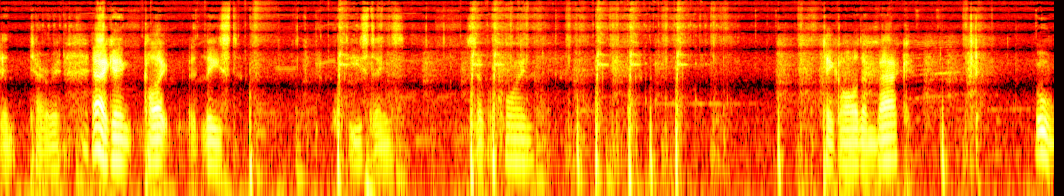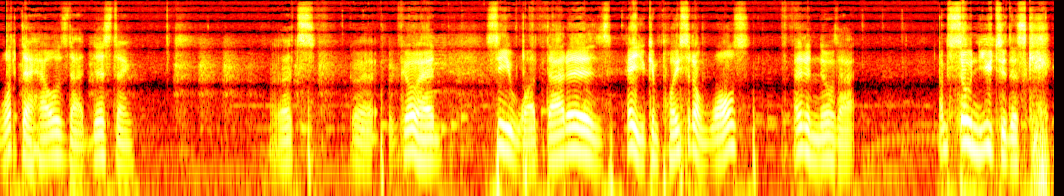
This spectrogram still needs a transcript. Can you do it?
in Terraria. Yeah, I can collect at least these things. Silver coin. Take all of them back. Ooh, what the hell is that? This thing. Let's go, go ahead. See what that is. Hey, you can place it on walls? I didn't know that. I'm so new to this game.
